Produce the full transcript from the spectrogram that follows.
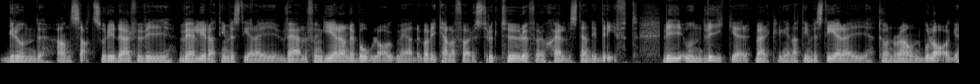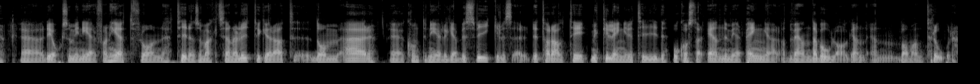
grundansats och det är därför vi väljer att investera i välfungerande bolag med vad vi kallar för strukturer för självständig drift. Vi undviker verkligen att investera i turnaround-bolag. Eh, det är också min erfarenhet från tiden som aktieanalytiker att de är eh, kontinuerliga besvikelser. Det tar alltid mycket längre tid och kostar ännu mer pengar att vända bolagen än vad man tror.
